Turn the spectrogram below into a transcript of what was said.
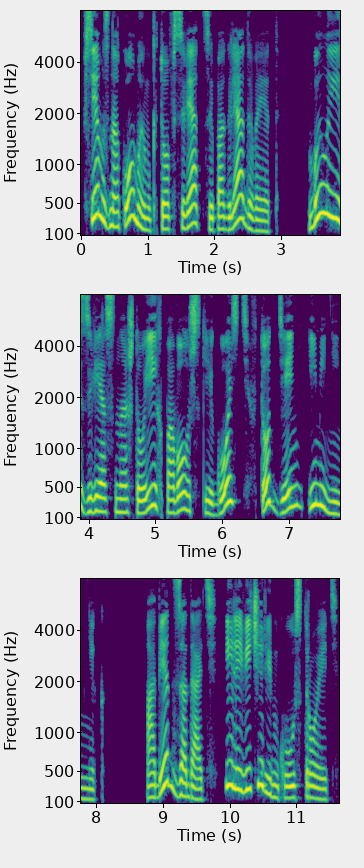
Всем знакомым, кто в святцы поглядывает, было известно, что их поволжский гость в тот день именинник. Обед задать или вечеринку устроить,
